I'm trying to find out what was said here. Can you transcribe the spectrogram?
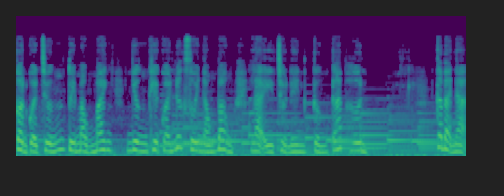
Còn quả trứng tuy mỏng manh nhưng khi qua nước sôi nóng bỏng lại trở nên cứng cáp hơn. Các bạn ạ,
